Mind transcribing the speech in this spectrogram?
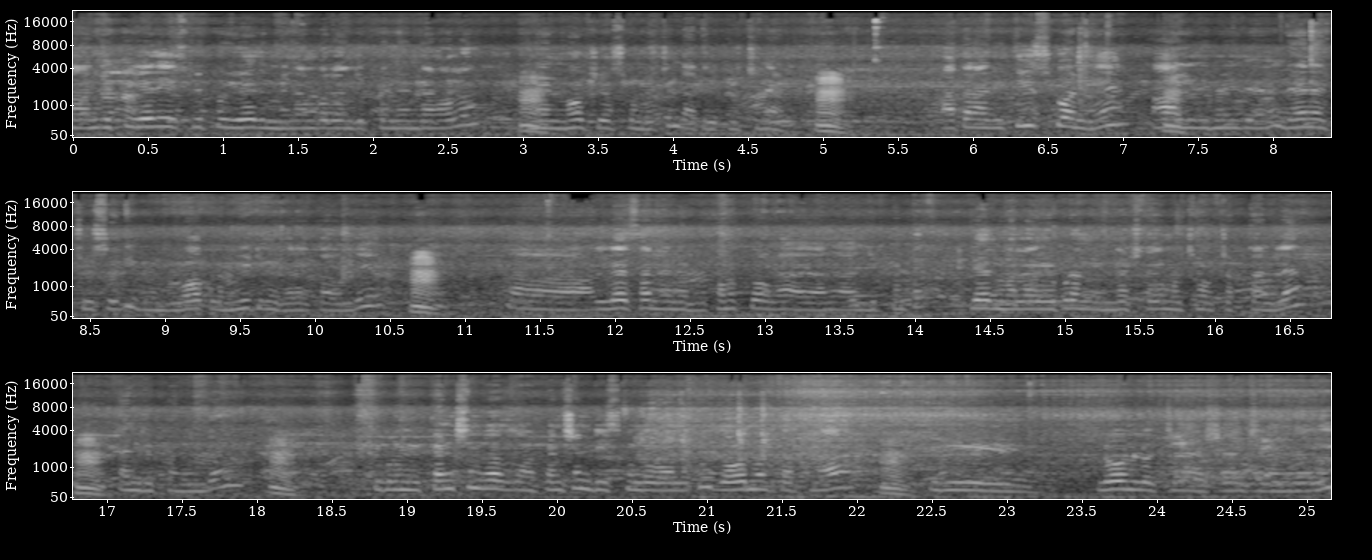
అని చెప్పి ఏది స్లిప్ ఏది మీ నెంబర్ అని చెప్పి నేను దానివల్ల నేను నోట్ చేసుకొని వచ్చింది అతనికి ఇచ్చినాను. అతను అది తీసుకొని "ఆ, ఇది మీదే అని నేనే చూసేది లోపల మీటింగ్ జరుగుతూ ఉంది. లేదు సార్ నేను ఇప్పుడు కనుక్కోవాలా అని అని చెప్పుంటే లేదు మళ్ళీ ఎప్పుడన్నా నెక్స్ట్ టైం వచ్చినప్పుడు చెప్తానులే అని చెప్పాను ఇప్పుడు మీ పెన్షన్ పెన్షన్ తీసుకునే వాళ్ళకు గవర్నమెంట్ తరఫున. ఇది లోన్లు వచ్చిన శాంక్షన్ ఉన్నాయి.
